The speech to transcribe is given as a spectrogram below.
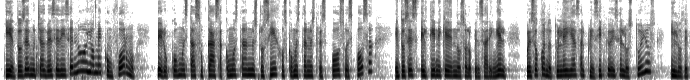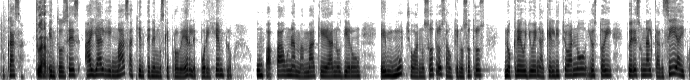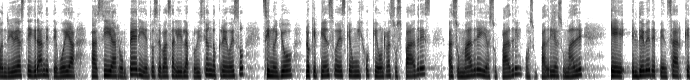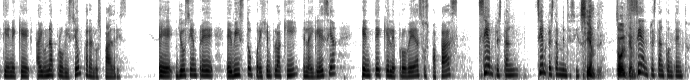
Y entonces muchas veces dice, no, yo me conformo, pero ¿cómo está su casa? ¿Cómo están nuestros hijos? ¿Cómo está nuestro esposo, esposa? Entonces él tiene que no solo pensar en él. Por eso cuando tú leías al principio dice los tuyos y los de tu casa. Claro. Entonces hay alguien más a quien tenemos que proveerle. Por ejemplo, un papá, una mamá que ya nos dieron eh, mucho a nosotros, aunque nosotros no creo yo en aquel dicho, ah, no, yo estoy, tú eres una alcancía y cuando yo ya esté grande te voy a así a romper y entonces va a salir la provisión. No creo eso, sino yo lo que pienso es que un hijo que honra a sus padres, a su madre y a su padre, o a su padre y a su madre, eh, él debe de pensar que tiene que, hay una provisión para los padres. Eh, yo siempre he visto, por ejemplo, aquí en la iglesia, gente que le provee a sus papás, siempre están, siempre están bendecidos. Siempre, todo el tiempo. Siempre están contentos,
